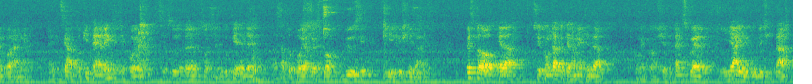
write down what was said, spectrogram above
contemporanea. È iniziato Keith Haring e poi si è eh, succeduti ed è passato poi a questo Busey di Fish Device. Questo era circondato chiaramente da, come conoscete, Times Square, migliaia di pubblicità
